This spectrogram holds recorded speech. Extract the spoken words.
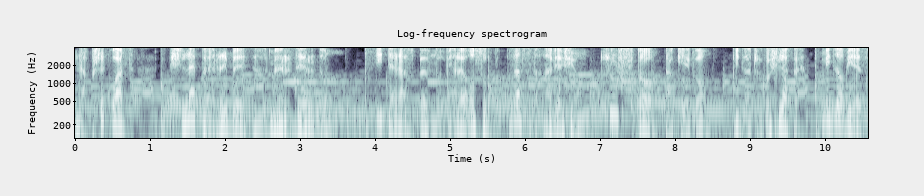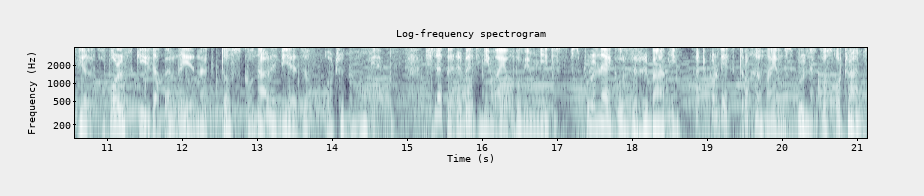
Na przykład ślepe ryby z myrdyrdą. I teraz pewno wiele osób zastanawia się, cóż to takiego i dlaczego ślepe. Widzowie z Wielkopolski zapewne jednak doskonale wiedzą, o czym mówię. Ślepe ryby nie mają bowiem nic wspólnego z rybami, aczkolwiek trochę mają wspólnego z oczami.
